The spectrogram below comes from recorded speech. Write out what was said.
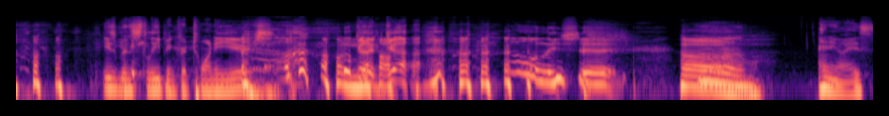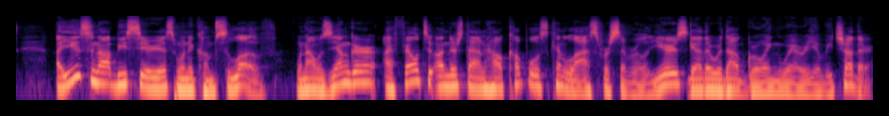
He's been sleeping for 20 years. Oh Good no. God. Holy shit. Oh. Hmm. Anyways, I used to not be serious when it comes to love. When I was younger, I failed to understand how couples can last for several years together without growing wary of each other.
